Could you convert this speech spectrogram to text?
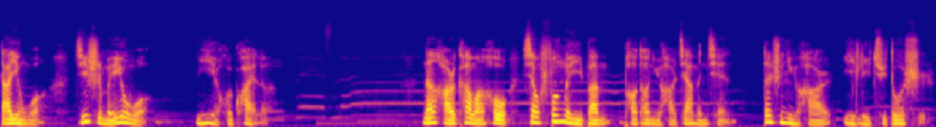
答应我，即使没有我，你也会快乐。男孩看完后，像疯了一般跑到女孩家门前，但是女孩已离去多时。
